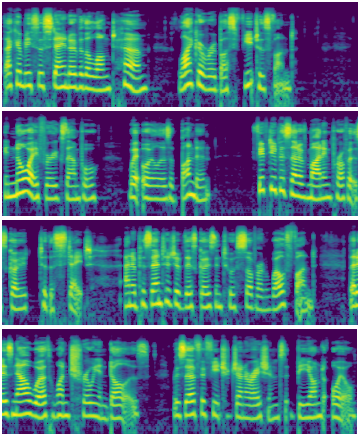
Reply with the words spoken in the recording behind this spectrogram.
that can be sustained over the long term, like a robust futures fund. In Norway, for example, where oil is abundant, 50% of mining profits go to the state, and a percentage of this goes into a sovereign wealth fund that is now worth $1 trillion, reserved for future generations beyond oil.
